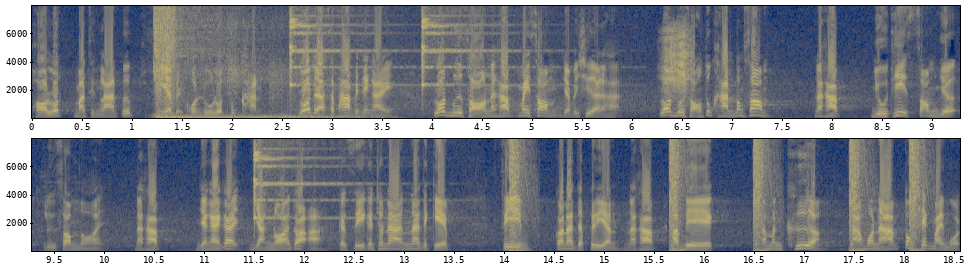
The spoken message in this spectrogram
พอรถมาถึงร้านปุ๊บเฮียเป็นคนดูรถทุกคัน รถอะสภาพเป็นยังไง รถมือสองนะครับไม่ซ่อมอย่าไปเชื่อนะฮะรถมือสองทุกคันต้องซ่อมนะครับอยู่ที่ซ่อมเยอะหรือซ่อมน้อยนะครับยังไงก็อย่างน้อยก็อะกระสีกันชนหน้าน่าจะเก็บ ฟิล์มก็น่าจะเปลี่ยนนะครับถ้าเบรกน้ำมันเครื่องน้ำมอน้ำต้องเช็คใหม่หมด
